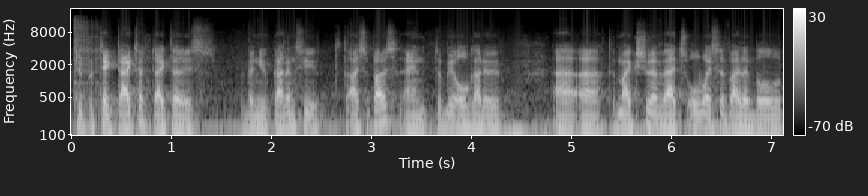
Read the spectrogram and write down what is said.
to protect data. Data is the new currency, I suppose, and we all got to, to make sure that's always available,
